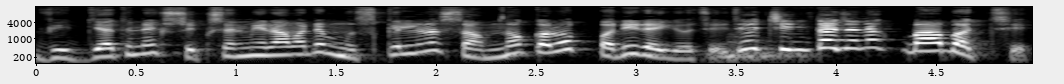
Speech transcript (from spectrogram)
વિદ્યાર્થીઓને શિક્ષણ મેળવવા માટે મુશ્કેલીનો સામનો કરવો પડી રહ્યો છે, જે ચિંતાજનક બાબત છે.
